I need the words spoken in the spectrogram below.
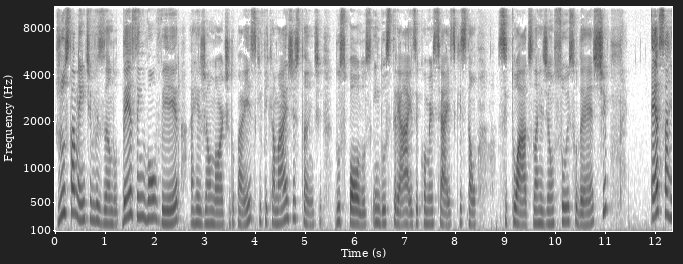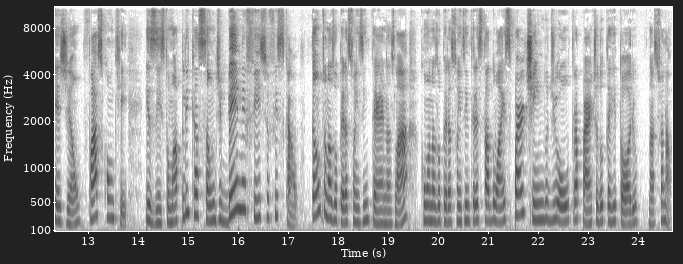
justamente visando desenvolver a região norte do país, que fica mais distante dos polos industriais e comerciais que estão situados na região sul e sudeste. Essa região faz com que exista uma aplicação de benefício fiscal, tanto nas operações internas lá, como nas operações interestaduais partindo de outra parte do território nacional.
